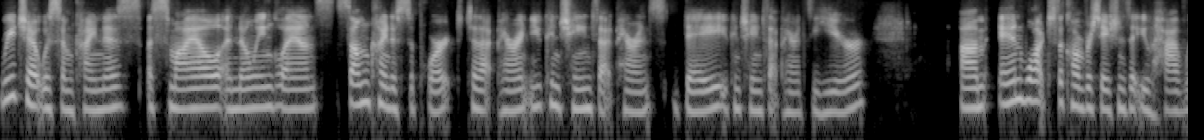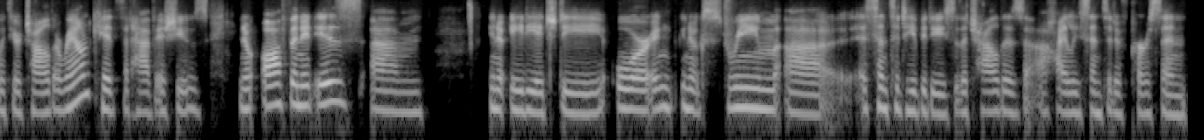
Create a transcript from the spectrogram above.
reach out with some kindness, a smile, a knowing glance, some kind of support to that parent. You can change that parent's day, you can change that parent's year um, and watch the conversations that you have with your child around kids that have issues. You know, often it is, um, you know, ADHD or in, you know extreme uh, sensitivity. So the child is a highly sensitive person.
